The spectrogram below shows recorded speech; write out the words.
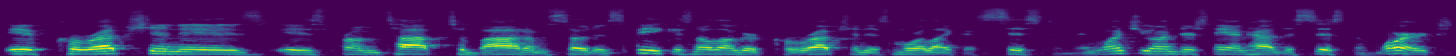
if corruption is is from top to bottom, so to speak, it's no longer corruption; it's more like a system. And once you understand how the system works,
